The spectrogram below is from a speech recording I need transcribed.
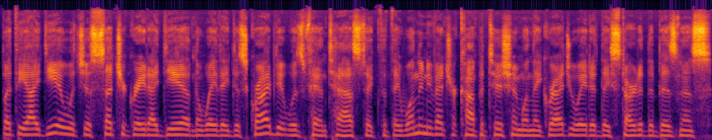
but the idea was just such a great idea, and the way they described it was fantastic. That they won the new venture competition when they graduated, they started the business.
